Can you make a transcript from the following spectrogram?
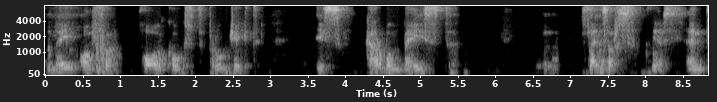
The name of uh, All COST project is carbon-based uh, sensors. Yes. And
